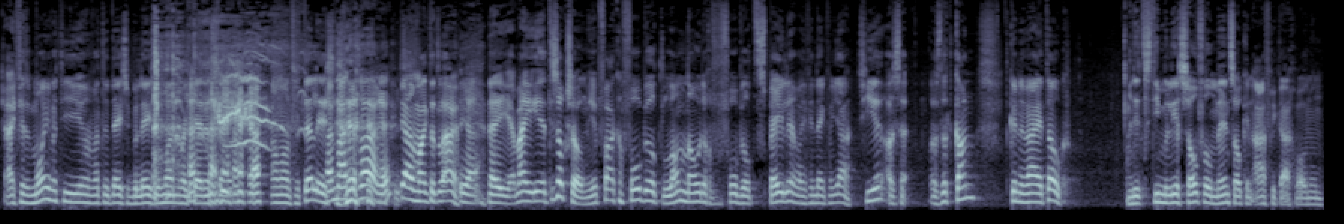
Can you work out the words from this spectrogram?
Ja, ik vind het mooi wat, die, wat deze belezen man, wat jij net zei, allemaal aan het vertellen is. Hij maakt het waar, hè? ja, hij maakt het waar. Ja. Nee, maar het is ook zo. Je hebt vaak een voorbeeld land nodig of een voorbeeld speler waar je denkt van ja, zie je, als, als dat kan, kunnen wij het ook. En dit stimuleert zoveel mensen, ook in Afrika, gewoon om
